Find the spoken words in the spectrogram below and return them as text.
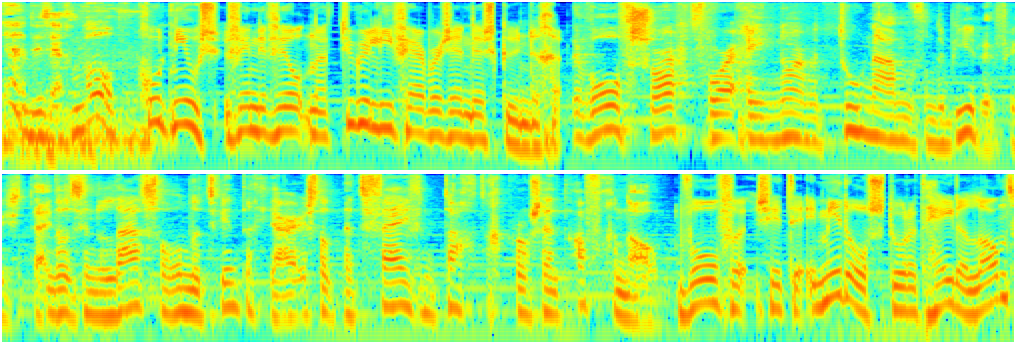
Ja, dit is echt een wolf. Goed nieuws vinden veel natuurliefhebbers en deskundigen. De wolf zorgt voor een enorme toename van de biodiversiteit. Dat is in de laatste 120 jaar is dat met 85% afgenomen. Wolven zitten inmiddels door het hele land.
